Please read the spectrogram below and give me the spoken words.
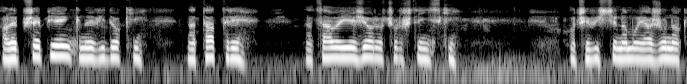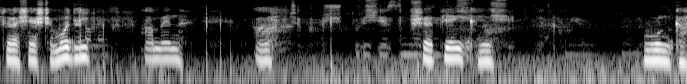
ale przepiękne widoki na Tatry, na całe jezioro Czorsztyński. Oczywiście na moja żona, która się jeszcze modli. Amen. A przepiękno łąka.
